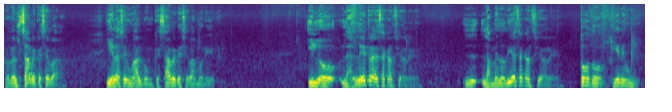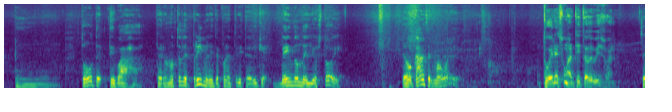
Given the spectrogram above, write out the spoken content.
cuando él sabe que se va, y él hace un álbum que sabe que se va a morir, y lo, las letras de esas canciones, l- la melodía de esas canciones, todo tiene un... un- todo te, te baja, pero no te deprime ni te pone triste. Es de que ven donde yo estoy. Tengo cáncer, me voy a morir. Tú eres un artista audiovisual. Sí.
